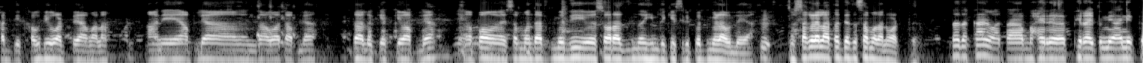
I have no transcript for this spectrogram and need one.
खाद्य खाऊ दे वाटते आम्हाला आणि आपल्या गावात आपल्या तालुक्यात किंवा आपल्या संबंधात मध्ये स्वराजनं हिंद केसरी पद मिळवले. मग सगळ्याला आता त्याचं समाधान वाटतं. दादा काय हो आता? बाहेर फिराय तुम्ही अनेक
